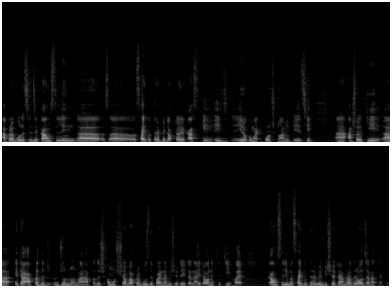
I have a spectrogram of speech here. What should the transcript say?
আপনারা বলেছেন যে কাউন্সিলিং সাইকোথেরাপি ডক্টরের কাজ কি? এই, এরকম একটা প্রশ্ন আমি পেয়েছি। আসলে কি এটা আপনাদের জন্য না, আপনাদের সমস্যা বা আপনারা বুঝতে পারেন না বিষয়টা, এটা না, এটা অনেক ক্ষেত্রেই হয়। কাউন্সিলিং বা সাইকোথেরাপির বিষয়টা আমাদের অজানা থাকে।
